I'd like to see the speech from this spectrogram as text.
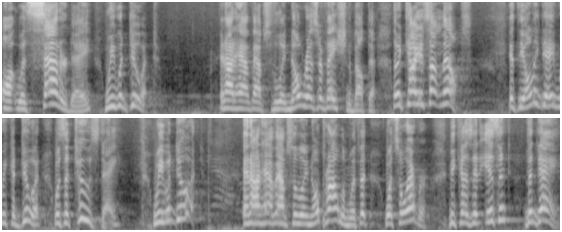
uh, was Saturday, we would do it. And I'd have absolutely no reservation about that. Let me tell you something else. If the only day we could do it was a Tuesday, we would do it. And I'd have absolutely no problem with it whatsoever because it isn't the day.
